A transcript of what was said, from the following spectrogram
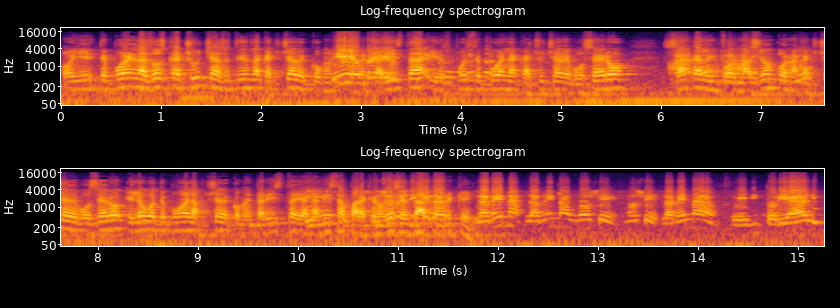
Oye, te ponen las dos cachuchas, tienes la cachucha de comentarista y después te ponen la cachucha de vocero saca ah, la información con la cachucha de vocero y luego te pone la cachucha de comentarista y analista para que nos des el dato, la, Enrique. La vena, la vena no sé, no sé, la vena editorial y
